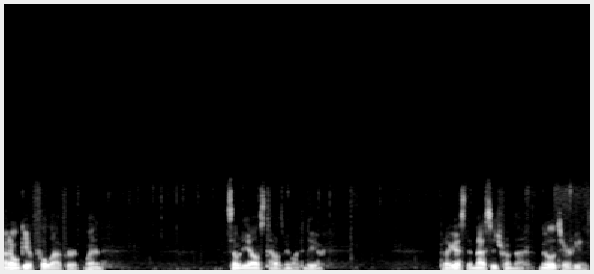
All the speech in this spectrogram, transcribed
I don't give full effort when somebody else tells me what to do. But I guess the message from the military is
